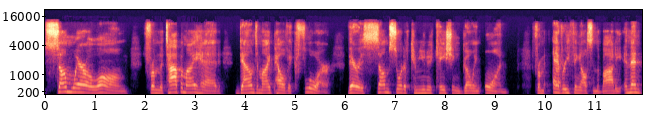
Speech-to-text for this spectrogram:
somewhere along from the top of my head down to my pelvic floor. There is some sort of communication going on from everything else in the body. And then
